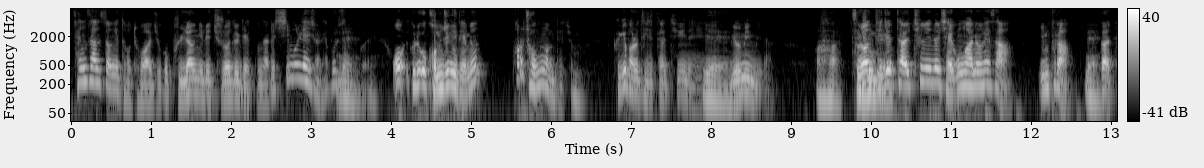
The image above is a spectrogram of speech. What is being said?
생산성이 더 좋아지고 불량률이 줄어들겠구나를 시뮬레이션 해볼 수 네. 있는 거예요. 어 그리고 검증이 되면 바로 적응하면 되죠. 음. 그게 바로 디지털 트윈의 예. 묘미입니다. 아, 그런. 디지털 트윈을 제공하는 회사 인프라. 네. 그러니까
